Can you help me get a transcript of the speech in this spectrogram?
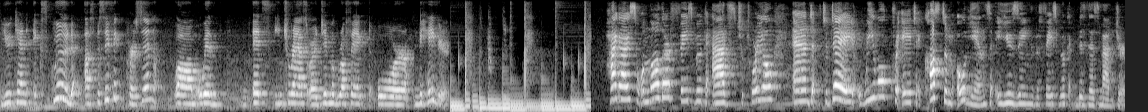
you can exclude a specific person um, with its interest or demographic or behavior Hi guys, so another Facebook ads tutorial and today we will create a custom audience using the Facebook Business Manager.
